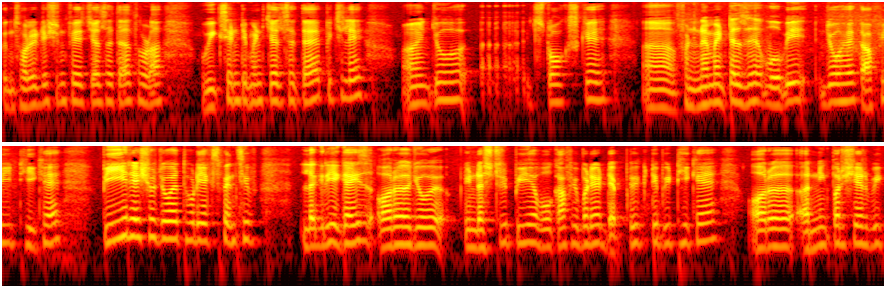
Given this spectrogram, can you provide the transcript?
कंसोलिडेशन फ़ेज़ चल सकता है थोड़ा वीक सेंटीमेंट चल सकता है। पिछले जो स्टॉक्स के फंडामेंटल्स है वो भी जो है काफ़ी ठीक है। पी रेशो जो है थोड़ी एक्सपेंसिव लग रही है गाइज़ और जो इंडस्ट्री पी है, वो काफ़ी बढ़िया डेप्ट भी ठीक है और अर्निंग पर शेयर भी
